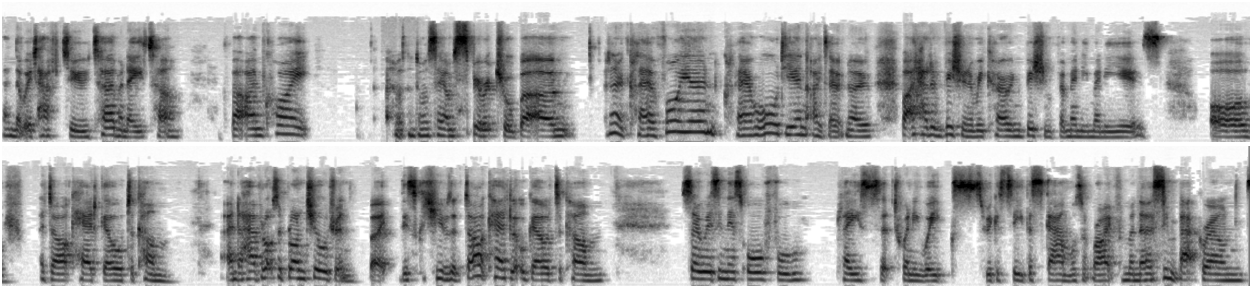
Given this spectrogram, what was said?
and that we'd have to terminate her. But I'm quite I don't want to say I'm spiritual, but um, I don't know, clairvoyant, clairaudient, I don't know. But I had a vision, a recurring vision for many, many years of a dark haired girl to come. And I have lots of blonde children, but this she was a dark haired little girl to come. So I was in this awful place at 20 weeks. We could see the scan wasn't right from a nursing background.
